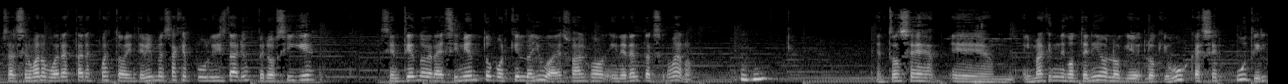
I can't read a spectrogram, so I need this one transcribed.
O sea, el ser humano podrá estar expuesto a 20.000 mensajes publicitarios, pero sigue sintiendo agradecimiento porque él lo ayuda. Eso es algo inherente al ser humano. Entonces, eh, el marketing de contenido lo que, lo que busca es ser útil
